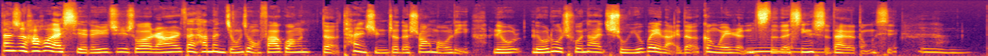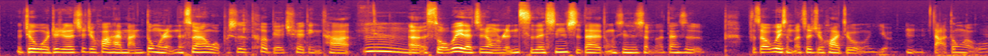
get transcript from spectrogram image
但是他后来写了一句说：“然而在他们炯炯发光的探寻着的双眸里，流流露出那属于未来的更为仁慈的新时代的东西。嗯，就我就觉得这句话还蛮动人的，虽然我不是特别确定他嗯呃所谓的这种仁慈的新时代的东西是什么，但是不知道为什么这句话就有嗯打动了我。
